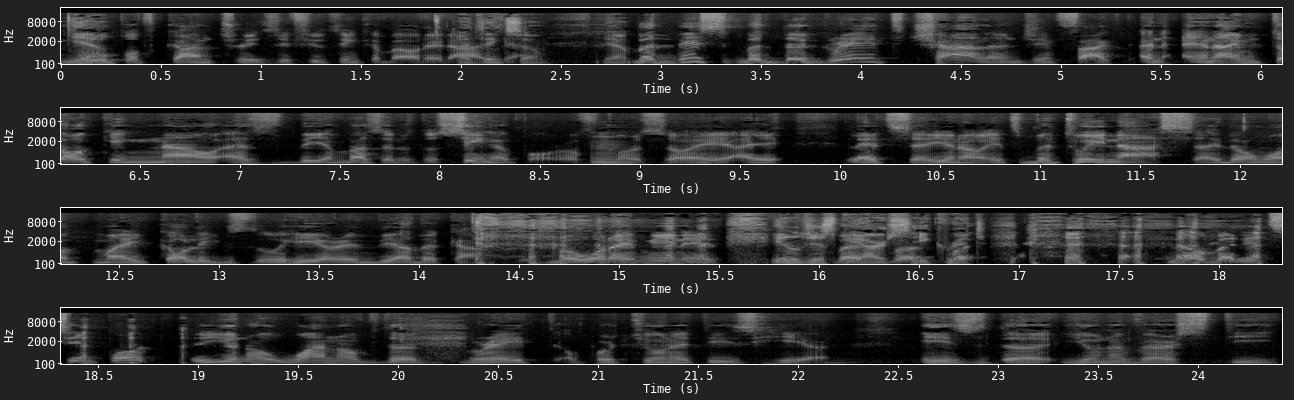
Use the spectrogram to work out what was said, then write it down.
yeah. group of countries if you think about it. I think so. Yeah. But this, but the great challenge, in fact, and, and I'm talking now as the ambassador to Singapore, of mm. course. So I, I let's say, you know, it's between us. I don't want my colleagues to hear in the other countries. But what I mean is, it'll just but, be our but, secret. But, no, but it's important. You know, one of the great opportunities here is the university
